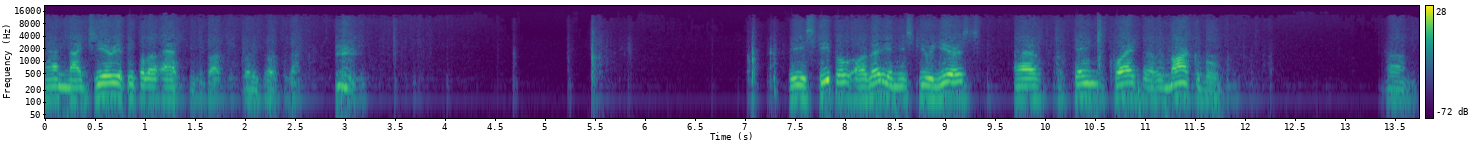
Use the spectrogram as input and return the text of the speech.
And Nigeria, people are asking about what is Orthodox. These people already in these few years have attained quite a remarkable um,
